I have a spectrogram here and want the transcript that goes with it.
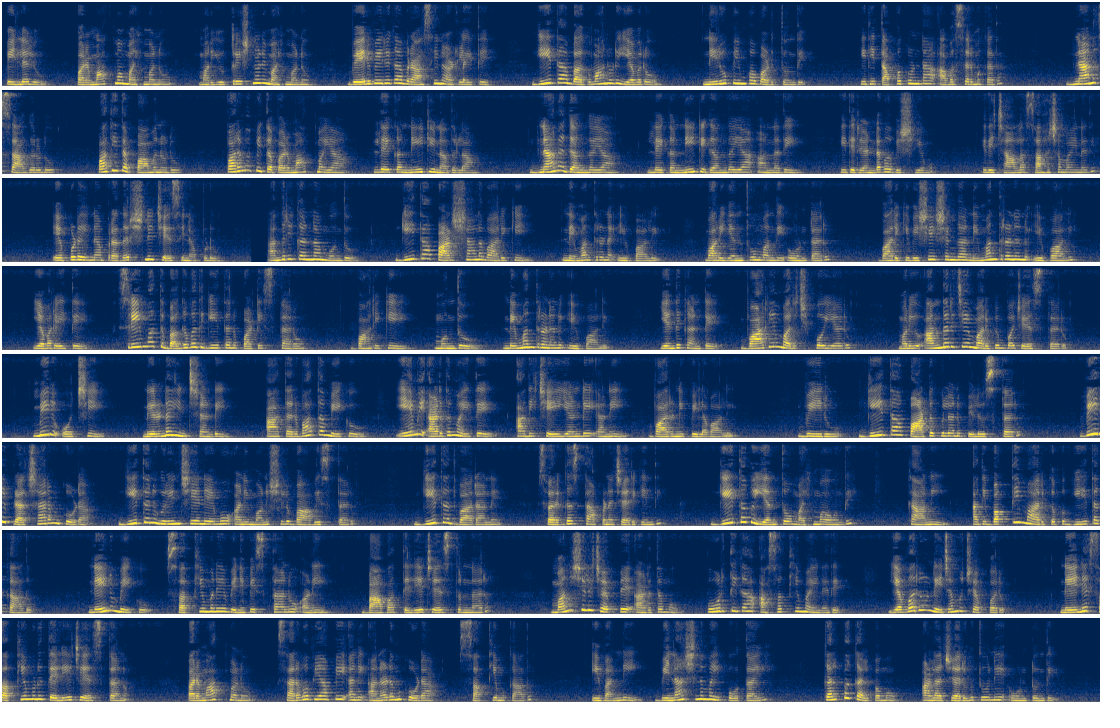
పిల్లలు పరమాత్మ మహిమను మరియు కృష్ణుడి మహిమను వేరువేరుగా వ్రాసినట్లయితే గీతా భగవానుడు ఎవరో నిరూపింపబడుతుంది. ఇది తప్పకుండా అవసరము కదా? జ్ఞానసాగరుడు పతిత పావనుడు పరమపిత పరమాత్మయ లేక నీటి నదుల జ్ఞాన గంగయ లేక నీటి గంగయ అన్నది ఇది రెండవ విషయము. ఇది చాలా సహజమైనది. ఎప్పుడైనా ప్రదర్శిని చేసినప్పుడు అందరికన్నా ముందు గీతా పాఠశాల వారికి నిమంత్రణ ఇవ్వాలి. వారు ఎంతోమంది ఉంటారు. వారికి విశేషంగా నిమంత్రణను ఇవ్వాలి. ఎవరైతే శ్రీమద్ భగవద్గీతను పఠిస్తారో వారికి ముందు నిమంత్రణను ఇవ్వాలి. ఎందుకంటే వారే మరిచిపోయారు మరియు అందరిచే మరిపింపచేస్తారు మీరు వచ్చి నిర్ణయించండి. ఆ తర్వాత మీకు ఏమి అర్థమైతే అది చేయండి అని వారిని పిలవాలి. వీరు గీతా పాఠకులను పిలుస్తారు. వీరి ప్రచారం కూడా గీతను గురించేనేమో అని మనుషులు భావిస్తారు. గీత ద్వారానే స్వర్గస్థాపన జరిగింది. గీతకు ఎంతో మహిమ ఉంది. కానీ అది భక్తి మార్గపు గీత కాదు. నేను మీకు సత్యమునే వినిపిస్తాను అని బాబా తెలియచేస్తున్నారు. మనుషులు చెప్పే అర్థము పూర్తిగా అసత్యమైనదే. ఎవరూ నిజము చెప్పరు. నేనే సత్యమును తెలియచేస్తాను. పరమాత్మను సర్వవ్యాపి అని అనడం కూడా సత్యము కాదు. ఇవన్నీ వినాశనమైపోతాయి. కల్పకల్పము అలా జరుగుతూనే ఉంటుంది.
